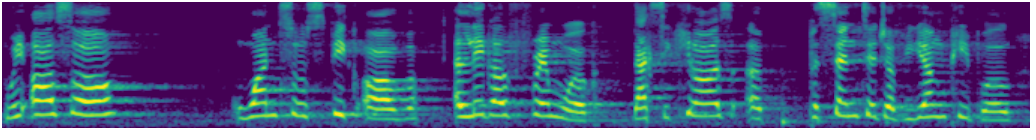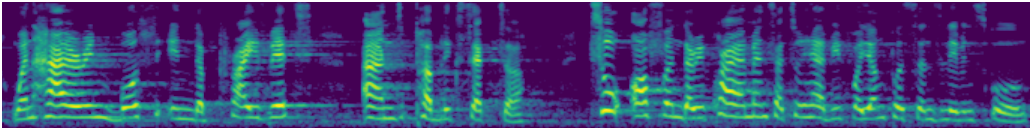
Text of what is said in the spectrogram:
We also want to speak of a legal framework that secures a percentage of young people when hiring both in the private and public sector. Too often, the requirements are too heavy for young persons leaving school.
